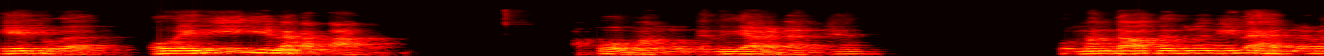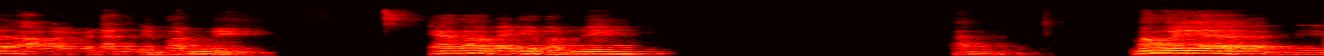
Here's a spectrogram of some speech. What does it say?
හේතුව ඔහු එළිය ගිහිල්ලා කතා කරනවා. අපෝ මං ඔතෙන් ගියා වැඩක් නැහැ. කොහොමද දවස් දෙතුන ගිහිල්ලා හැදලා බලලා වැඩක් නැහැ බඩු නැහැ. එයා ගාව වැඩි බඩු නැහැ. හරි. මම ඔය මේ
